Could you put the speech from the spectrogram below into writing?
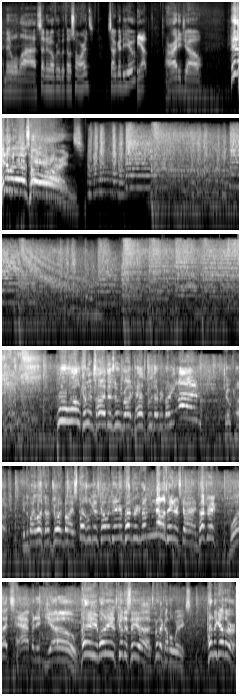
and then we'll uh, send it over with those horns. Sound good to you? Yep. Alrighty, Joe. Hit him him with, with those those horns! Welcome inside the Zoom broadcast booth, everybody. I'm Joe Cook. And to my left, I'm joined by special guest commentator Patrick Vanilla Patrick, What's happening, Joe? hey, buddy, it's good to see you. It's been a couple weeks. And together,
